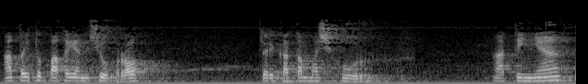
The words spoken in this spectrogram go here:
Apa itu pakaian syuhroh? Dari kata masyhur. Artinya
